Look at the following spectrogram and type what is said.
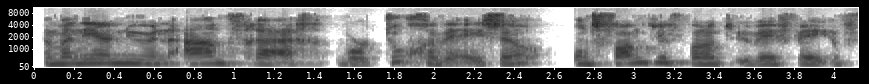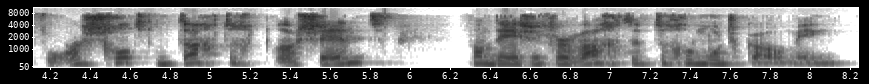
En wanneer nu een aanvraag wordt toegewezen, ontvangt u van het UWV een voorschot van 80% van deze verwachte tegemoetkoming.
